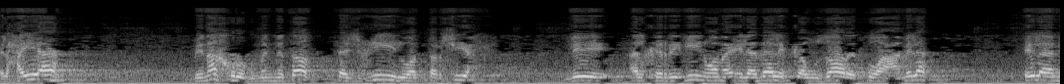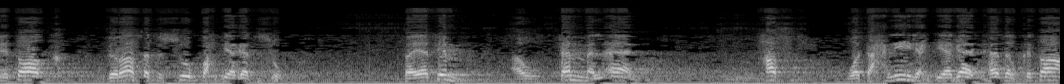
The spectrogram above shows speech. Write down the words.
الحقيقة بنخرج من نطاق تشغيل والترشيح للخريجين وما إلى ذلك كوزارة قوى عاملة إلى نطاق دراسة السوق واحتياجات السوق. فيتم أو تم الآن حصر وتحليل احتياجات هذا القطاع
